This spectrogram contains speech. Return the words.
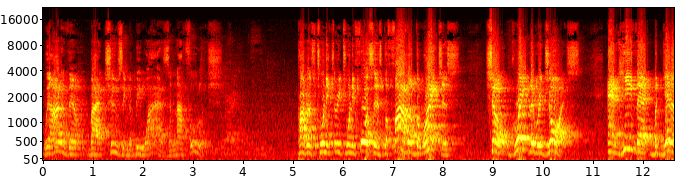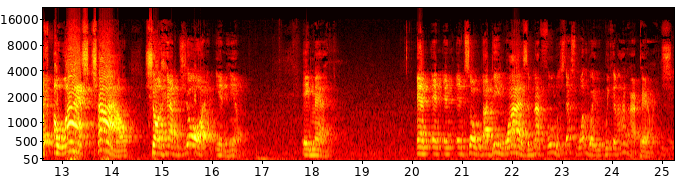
We honor them by choosing to be wise and not foolish. Proverbs 23 24 says, The father of the righteous shall greatly rejoice, and he that begetteth a wise child shall have joy in him. Amen. And, and, and, and so, by being wise and not foolish, that's one way we can honor our parents.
